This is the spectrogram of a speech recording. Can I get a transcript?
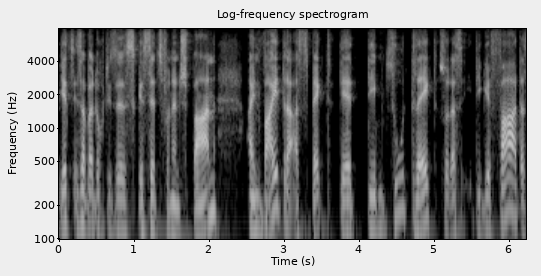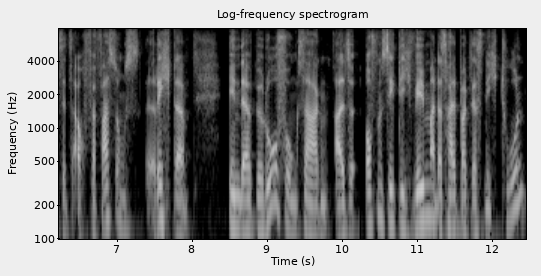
jetzt ist aber durch dieses Gesetz von Herrn Spahn ein weiterer Aspekt, der dem zuträgt, sodass die Gefahr, dass jetzt auch Verfassungsrichter in der Berufung sagen, also offensichtlich will man das Heilpraktiker das nicht tun.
